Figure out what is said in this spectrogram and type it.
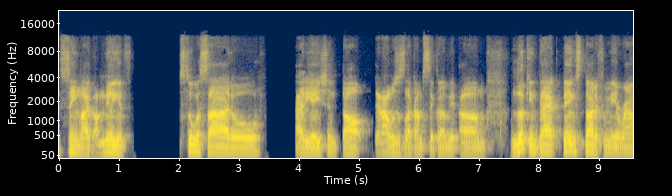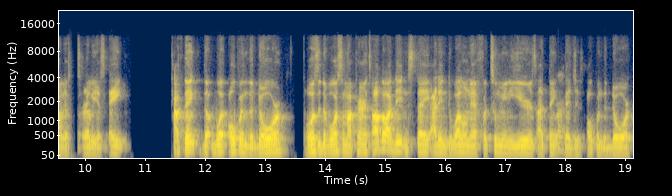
seemed like a millionth suicidal mm-hmm. ideation thought and I was just like, I'm sick of it. Um, looking back, things started for me around as early as eight. I think that what opened the door was the divorce of my parents. Although I didn't stay, I didn't dwell on that for too many years. I think right. that just opened the door.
